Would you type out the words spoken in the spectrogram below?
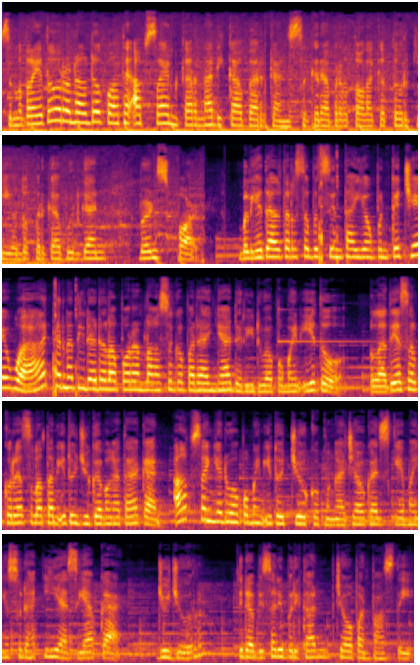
Sementara itu, Ronaldo Kuate absen karena dikabarkan segera bertolak ke Turki untuk bergabung dengan Burnsport. Melihat hal tersebut, Sintayong pun kecewa karena tidak ada laporan langsung kepadanya dari dua pemain itu. Pelatih asal Korea Selatan itu juga mengatakan, absennya dua pemain itu cukup mengacaukan skema yang sudah ia siapkan. Jujur, tidak bisa diberikan jawaban pasti.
